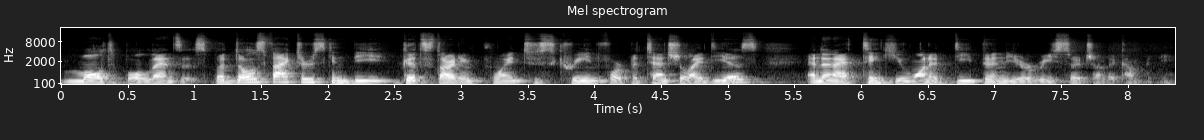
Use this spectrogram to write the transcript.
multiple lenses. But those factors can be good starting point to screen for potential ideas. And then I think you want to deepen your research on the company.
